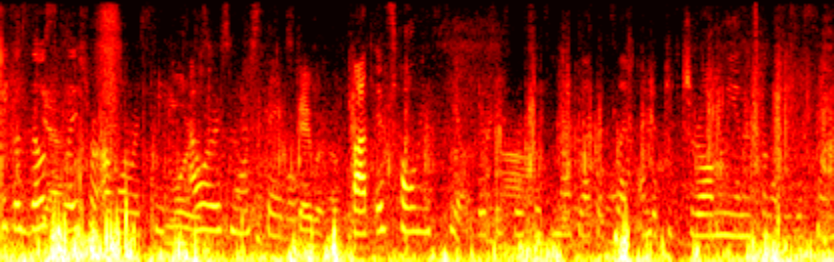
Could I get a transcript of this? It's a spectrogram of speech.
Because the, the those glaciers are more receding. Our is more stable. But it's falling still. This is this is not like it's like on the picture only and it's gonna be the same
